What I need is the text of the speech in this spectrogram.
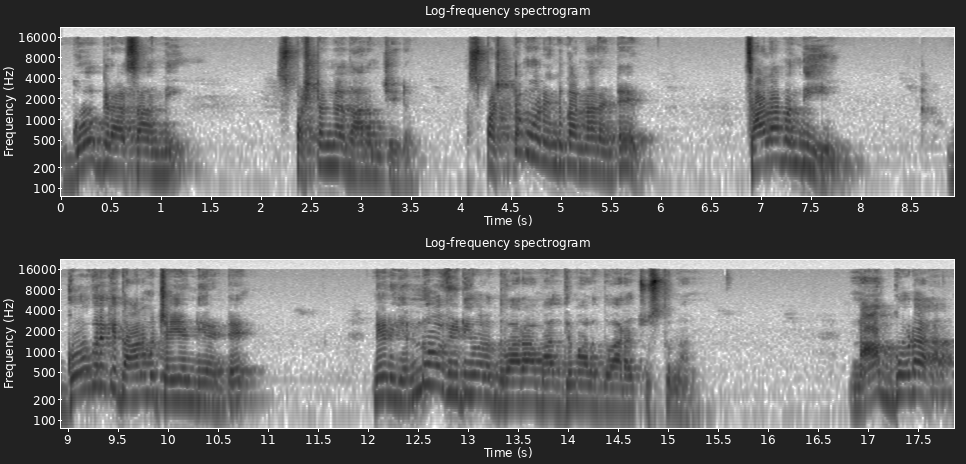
గోగ్రాసాన్ని స్పష్టంగా దానం చేయటం. స్పష్టము అని ఎందుకు అన్నానంటే చాలామంది గోవులకి దానము చేయండి అంటే నేను ఎన్నో వీడియోల ద్వారా మాధ్యమాల ద్వారా చూస్తున్నాను. నాకు కూడా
